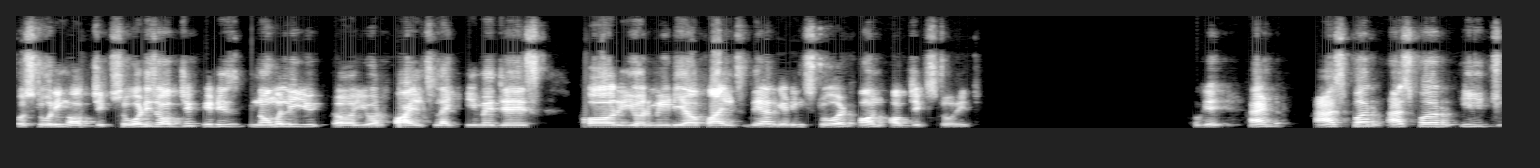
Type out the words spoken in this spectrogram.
for storing objects. So what is object? It is normally uh, your files like images or your media files. They are getting stored on object storage. Okay, and as per as per each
